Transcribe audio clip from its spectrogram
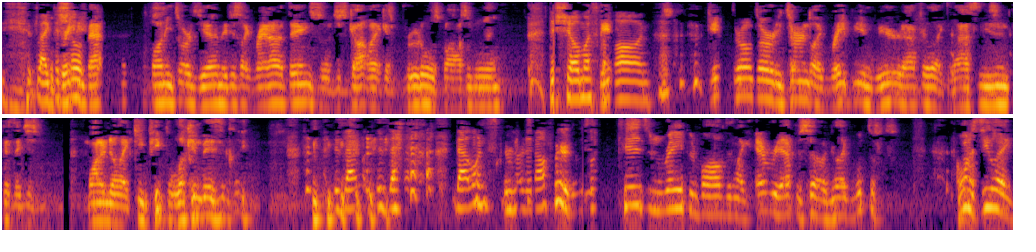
like the show, Bad, funny towards the end. They just like ran out of things, so it just got like as brutal as possible. the show must go on. Game of Thrones already turned like rapey and weird after like last season because they just wanted to like keep people looking, basically. is that, is that, that one started off weird? There's like kids and rape involved in like every episode. You're like, what the? F-? I want to see like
